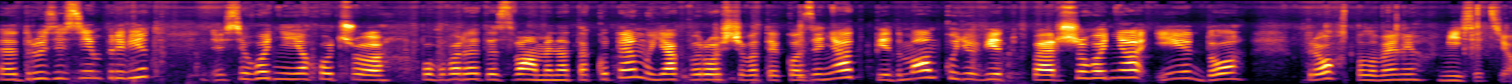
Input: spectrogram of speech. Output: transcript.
Е, Друзі, всім привіт! Сьогодні я хочу поговорити з вами на таку тему, як вирощувати козенят під мамкою від першого дня і до 3,5 місяців.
